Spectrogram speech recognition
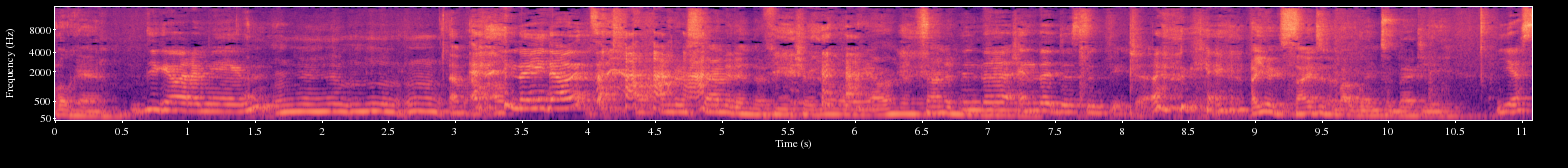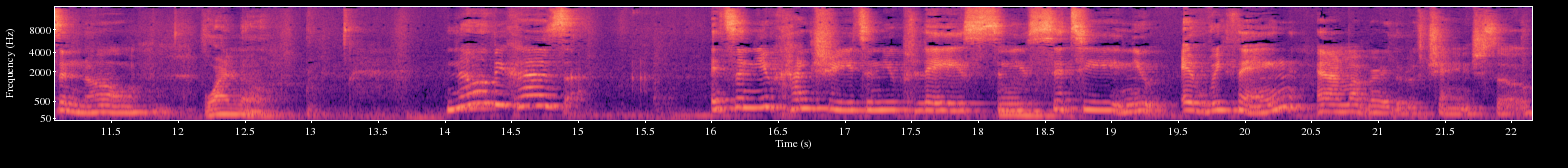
Okay. do you get what I mean? Mm-hmm. I'll, no, you don't. I'll understand it in the future. Don't worry. I'll understand it in, in the, the in the distant future. Okay. Are you excited about going to Berklee? Yes and no. Why no? No, because it's a new country, it's a new place, a new city, new everything, and I'm not very good with change, so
